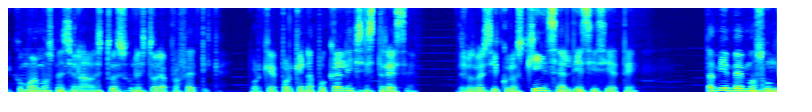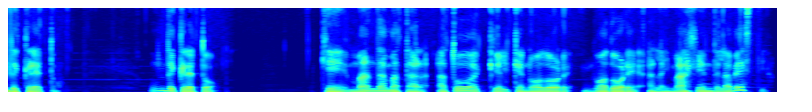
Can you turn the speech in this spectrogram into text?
Y como hemos mencionado, esto es una historia profética. ¿Por qué? Porque en Apocalipsis 13, de los versículos 15 al 17, también vemos un decreto. Un decreto que manda matar a todo aquel que no adore, no adore a la imagen de la bestia.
